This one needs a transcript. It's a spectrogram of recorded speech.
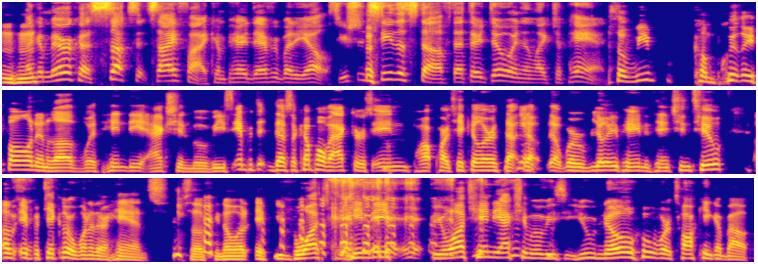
Mhm. Like America sucks at sci-fi compared to everybody else. You should see the stuff that they're doing in like Japan. So we've completely fallen in love with Hindi action movies. In parti- there's a couple of actors in pa- particular that, Yeah. that, that we're really paying attention to. Um, in particular, one of their hands. So if you know what, if you watch Hindi, if you watch Hindi action movies, you know who we're talking about.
